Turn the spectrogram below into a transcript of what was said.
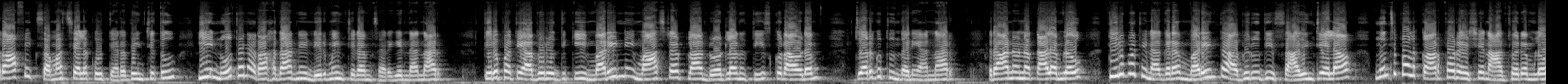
ట్రాఫిక్ సమస్యలకు తెరదించుతూ ఈ నూతన రహదారిని నిర్మించడం జరిగిందన్నారు. తిరుపతి అభివృద్ధికి మరిన్ని మాస్టర్ ప్లాన్ రోడ్లను తీసుకురావడం జరుగుతుందని అన్నారు. రానున్న కాలంలో తిరుపతి నగరం మరింత అభివృద్ధి సాధించేలా మున్సిపల్ కార్పొరేషన్ ఆధ్వర్యంలో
